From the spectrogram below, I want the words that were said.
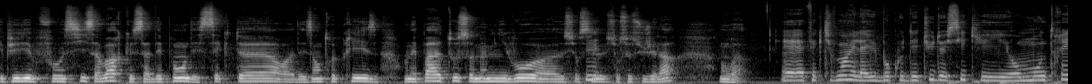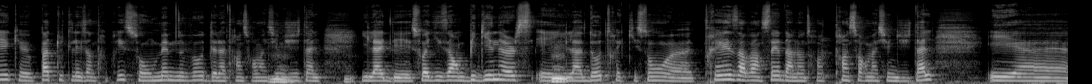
et puis il faut aussi savoir que ça dépend des secteurs, euh, des entreprises, on n'est pas tous au même niveau euh, sur, mm. sur ce sujet-là, donc voilà. Et effectivement, il y a eu beaucoup d'études aussi qui ont montré que pas toutes les entreprises sont au même niveau de la transformation mm. digitale. Mm. Il a des soi-disant beginners et il a d'autres qui sont très avancés dans notre transformation digitale. Et euh,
